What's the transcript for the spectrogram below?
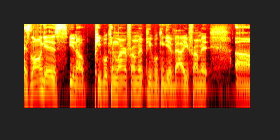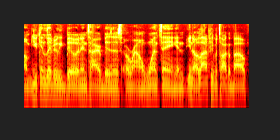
as long as you know people can learn from it people can get value from it um, you can literally build an entire business around one thing. And you know a lot of people talk about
